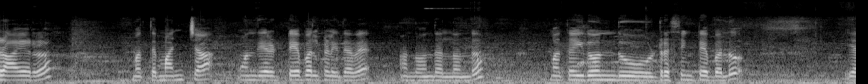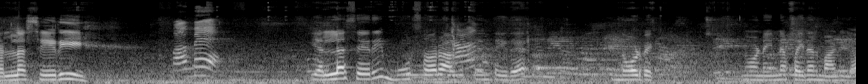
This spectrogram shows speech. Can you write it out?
ಡ್ರಾಯರು ಮತ್ತು ಮಂಚ ಒಂದೆರಡು ಟೇಬಲ್ಗಳಿದ್ದಾವೆ ಅಲ್ಲೊಂದು ಅಲ್ಲೊಂದು. ಮತ್ತು ಇದೊಂದು ಡ್ರೆಸ್ಸಿಂಗ್ ಟೇಬಲು ಎಲ್ಲ ಸೇರಿ ಮಾಮೆ. ಎಲ್ಲ ಸೇರಿ ಮೂರು ಸಾವಿರ ಆಗುತ್ತೆ ಅಂತ ಇದೆ. ನೋಡಬೇಕು. ನೋಡೋಣ ಇನ್ನೂ ಫೈನಲ್ ಮಾಡಿಲ್ಲ.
